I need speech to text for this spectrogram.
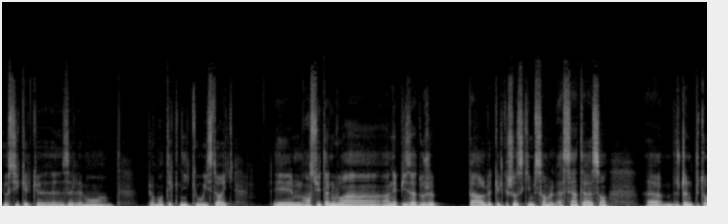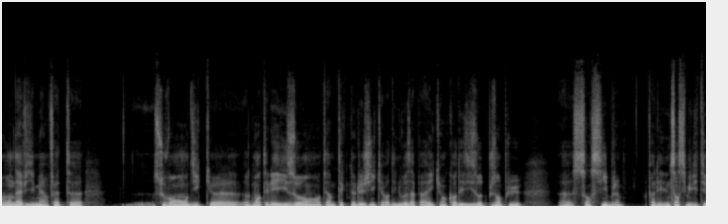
et aussi quelques éléments euh, purement techniques ou historiques. Et ensuite, à nouveau, un, épisode où je parle de quelque chose qui me semble assez intéressant. je donne plutôt mon avis, mais en fait, souvent on dit que augmenter les ISO en, termes technologiques, avoir des nouveaux appareils qui ont encore des ISO de plus en plus euh, sensible, enfin une sensibilité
